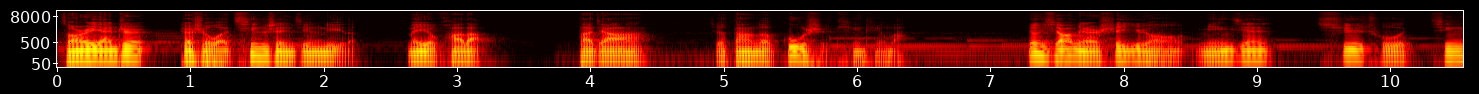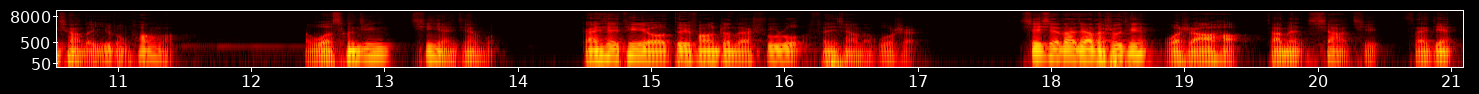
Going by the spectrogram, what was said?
总而言之。这是我亲身经历的，没有夸大，大家就当个故事听听吧。用小米是一种民间驱除惊吓的一种方法，我曾经亲眼见过。感谢听友对方正在输入分享的故事，谢谢大家的收听，我是阿浩，咱们下期再见。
